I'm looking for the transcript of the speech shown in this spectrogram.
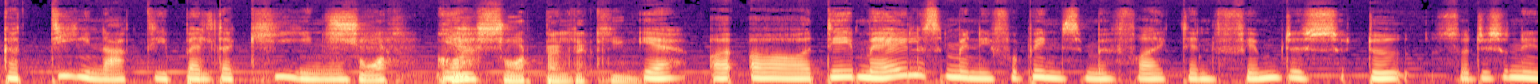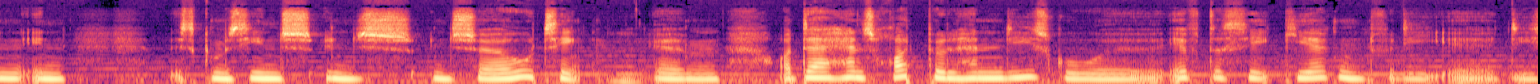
gardinagtig baldakin. Sort, kun Ja. sort baldakin. Ja, og, og det er malet simpelthen i forbindelse med Frederik den 5. død, så det er sådan en, en skal man sige, en, en, en sørgeting. Mm. Øhm, og da Hans Rotbøl han lige skulle øh, efterse kirken, fordi øh, de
